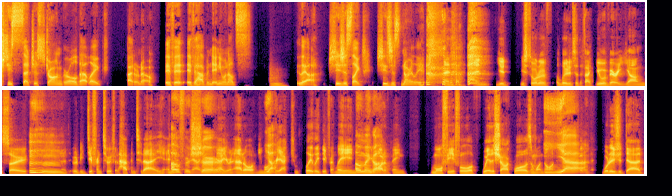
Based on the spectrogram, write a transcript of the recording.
she's such a strong girl that like I don't know if it if it happened to anyone else. Mm. Yeah, she's just like she's just gnarly. and, and you you sort of alluded to the fact you were very young, so mm-hmm. you know, it would be different to if it happened today. And oh, for now, sure. Now you're an adult, and you might yeah. react completely differently. And oh my god, might have been more fearful of where the shark was and whatnot. Yeah. But what does your dad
